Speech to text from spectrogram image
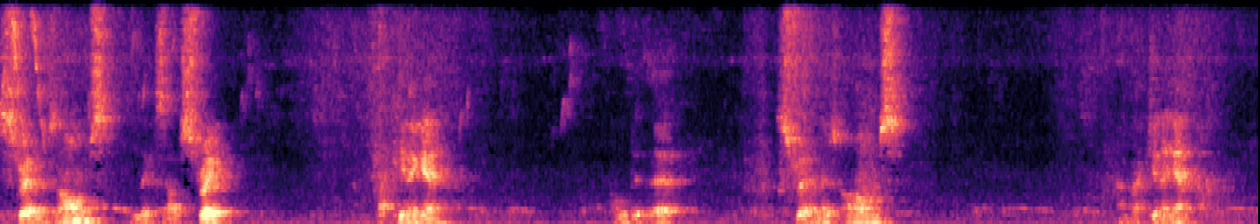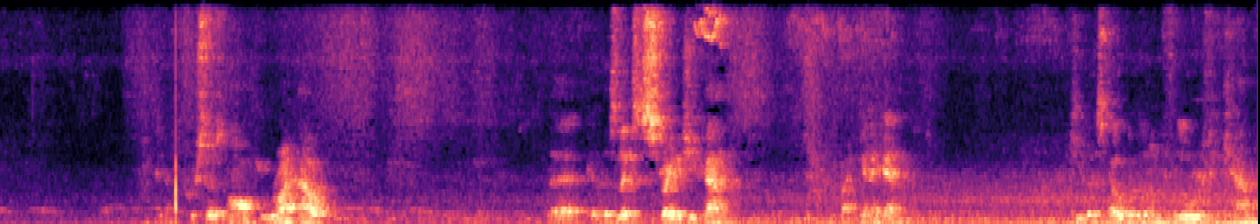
Straighten those arms, legs out straight. Back in again. Hold it there. Straighten those arms. And back in again. Push those arms right out. There, get those legs as straight as you can. Back in again. Keep those elbows on the floor if you can.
